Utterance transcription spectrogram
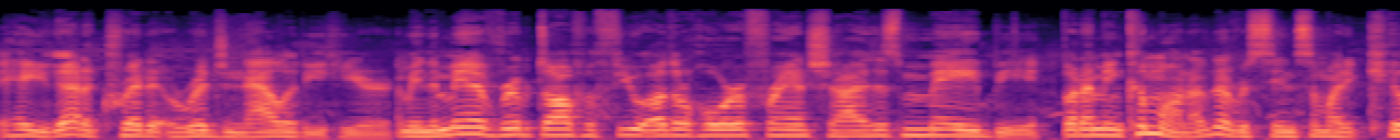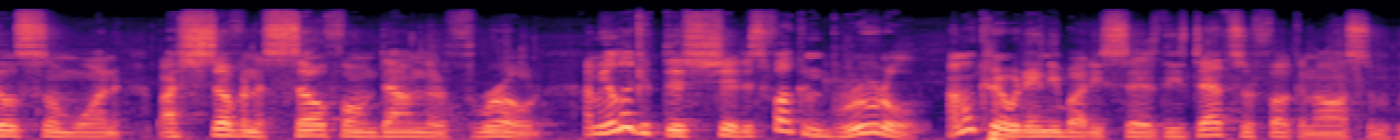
Hey, you gotta credit originality here. I mean, they may have ripped off a few other horror franchises, maybe. But I mean, come on, I've never seen somebody kill someone by shoving a cell phone down their throat. I mean, look at this shit, it's fucking brutal. I don't care what anybody says, these deaths are fucking awesome.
